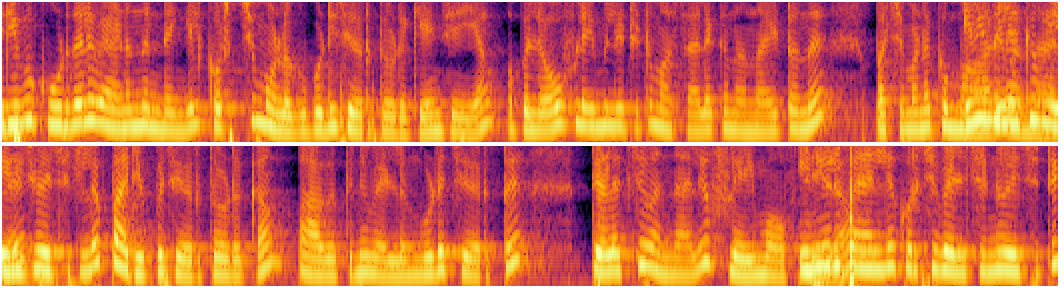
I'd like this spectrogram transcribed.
എരിവ് കൂടുതൽ വേണമെന്നുണ്ടെങ്കിൽ കുറച്ച് മുളക് പൊടി ചേർത്ത് കൊടുക്കുകയും ചെയ്യാം. അപ്പോൾ ലോ ഫ്ലെയിമിൽ ഇട്ടിട്ട് മസാലയൊക്കെ നന്നായിട്ടൊന്ന് പച്ചമണക്ക് ഇതിലേക്ക് വേവിച്ച് വെച്ചിട്ടുള്ള പരിപ്പ് ചേർത്ത് കൊടുക്കാം. പാകത്തിന് വെള്ളം കൂടെ ചേർത്ത് തിളച്ച് വന്നാൽ ഫ്ലെയിം ഓഫ് ഇനി ഒരു പാനിൽ കുറച്ച് വെളിച്ചെണ്ണ ഒഴിച്ചിട്ട്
